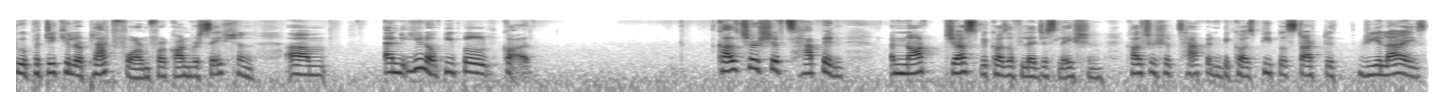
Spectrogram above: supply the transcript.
to a particular platform for conversation. Um, and, you know, people, culture shifts happen not just because of legislation. Culture shifts happen because people start to realize,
